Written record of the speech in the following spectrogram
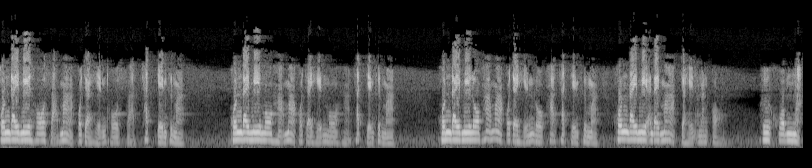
คนใดมีโทสะมากก็จะเห็นโทสะชัดเจนขึ้นมา คนใดมีโมหะมากก็จะเห็นโมหะชัดเจนขึ้นมา คนใดมีโลภะมากก็จะเห็นโลภะชัดเจนขึ้นมา คนใดมีอันใดมากจะเห็นอันนั้นก่อน คือความหนัก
